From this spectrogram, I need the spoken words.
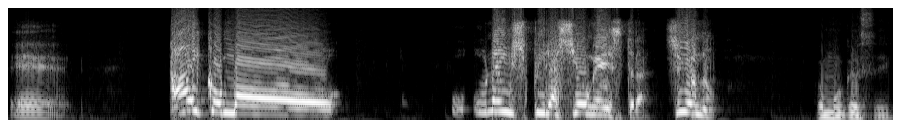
Eh, hay como una inspiración extra, ¿sí o no? ¿Cómo que sí?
